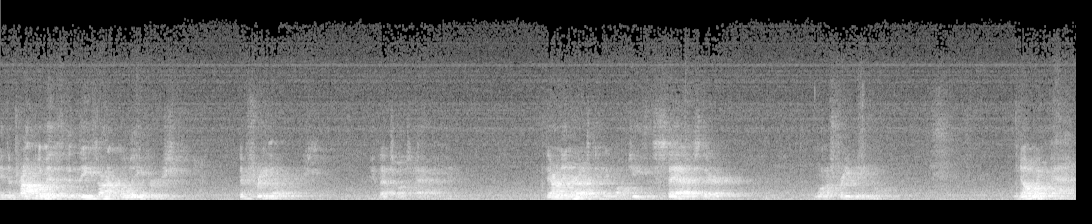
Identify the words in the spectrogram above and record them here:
And the problem is that these aren't believers. They're freeloaders, if that's what's happening. They aren't interested in what Jesus says. They want a free meal. Knowing that,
